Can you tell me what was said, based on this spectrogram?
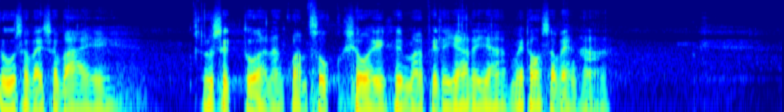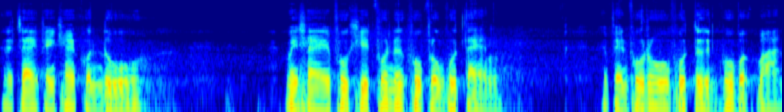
รู้สบายสบายรู้สึกตัวนะความสุขโชยขึ้นมาเป็นระยะระยะไม่ต้องสแสวงหา ใจเป็นแค่คนดู ไม่ใช่ผู้คิดผู้นึกผู้ปรุงผู้แต่ง เป็นผู้รู้ผู้ตื่นผู้เบิกบาน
